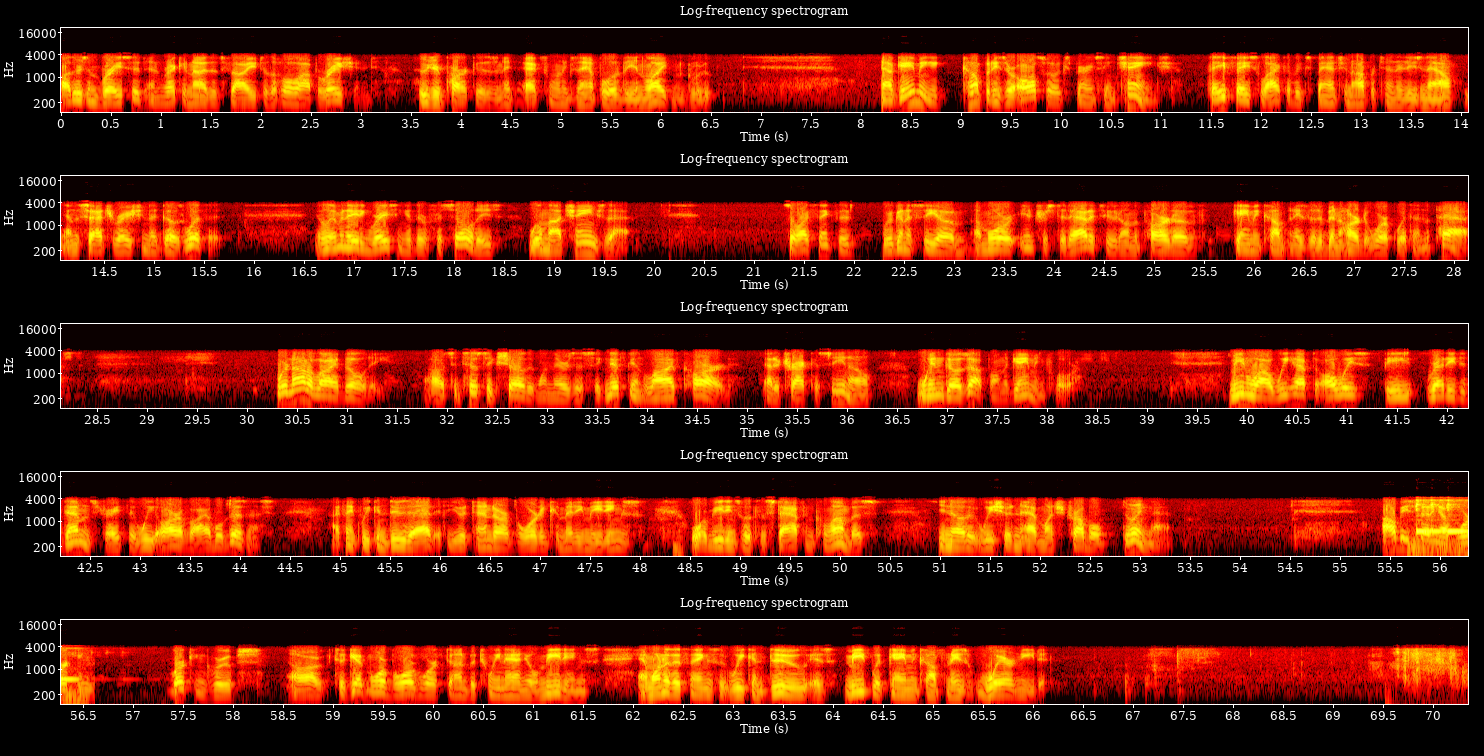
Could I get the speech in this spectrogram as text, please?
Others embrace it and recognize its value to the whole operation. Hoosier Park is an excellent example of the enlightened group. Now, gaming companies are also experiencing change. They face lack of expansion opportunities now and the saturation that goes with it. Eliminating racing at their facilities will not change that. So I think that we're going to see a, a more interested attitude on the part of gaming companies that have been hard to work with in the past. we're not a liability. Uh, statistics show that when there's a significant live card at a track casino, win goes up on the gaming floor. Meanwhile, we have to always be ready to demonstrate that we are a viable business. I think we can do that if you attend our board and committee meetings or meetings with the staff in Columbus. You know that we shouldn't have much trouble doing that. I'll be setting up working working groups uh, to get more board work done between annual meetings. And one of the things that we can do is meet with gaming companies where needed.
